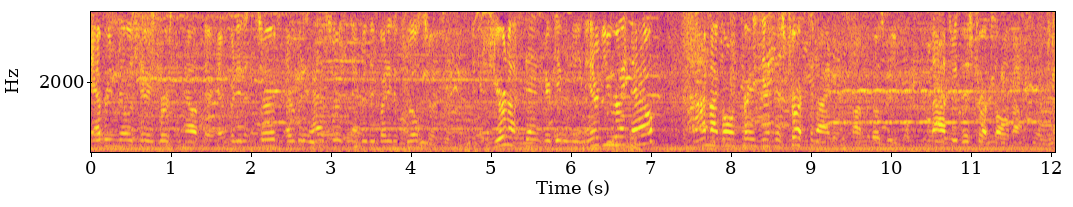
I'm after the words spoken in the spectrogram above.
every military person out there. Everybody that serves, everybody that has served, and everybody that will serve. Because you're not standing here giving me an interview right now, and I'm not going crazy in this truck tonight if it's not for those people. That's what this truck's all about.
